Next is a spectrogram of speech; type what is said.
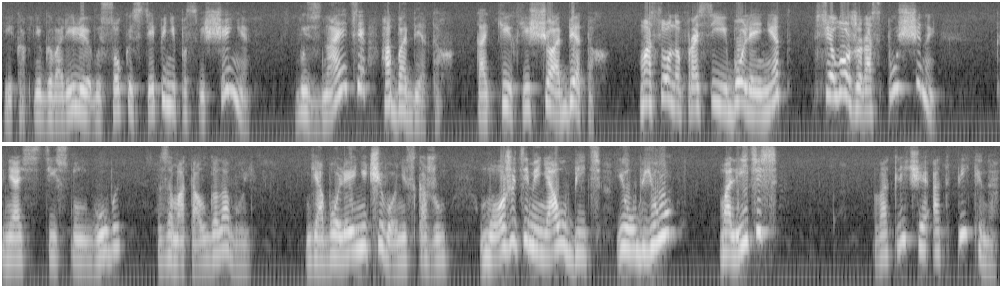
и, как мне говорили, высокой степени посвящения. Вы знаете об обетах? Каких еще обетах? Масонов в России более нет? Все ложи распущены?» Князь стиснул губы, замотал головой. «Я более ничего не скажу. Можете меня убить, и убью. Молитесь». В отличие от Пикина,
